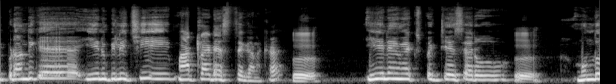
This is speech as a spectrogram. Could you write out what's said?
ఇప్పుడు అందుకే ఈయన పిలిచి మాట్లాడేస్తే గనక ఈయన ఏం ఎక్స్పెక్ట్ చేశారు. ముందు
